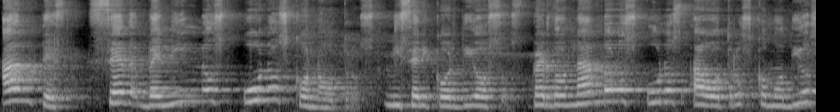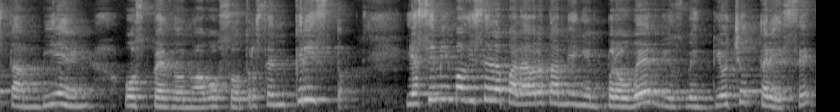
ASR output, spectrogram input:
Antes, sed benignos unos con otros, misericordiosos, perdonándonos unos a otros como Dios también os perdonó a vosotros en Cristo. Y asimismo dice la palabra también en Proverbios 28:13,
